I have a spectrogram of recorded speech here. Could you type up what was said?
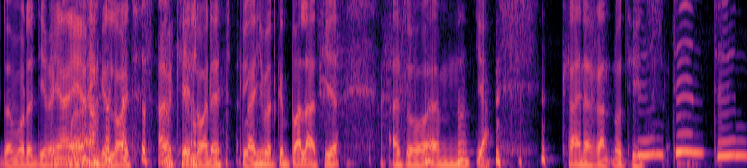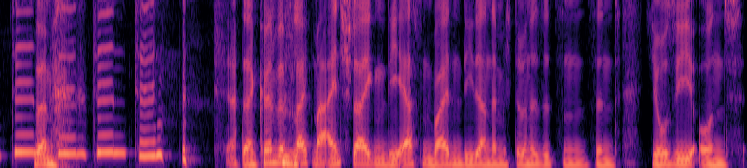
Da wurde direkt ja, mal ja. eingeläutet. Okay, Leute, gleich wird geballert hier. Also, ähm, ja, kleine Randnotiz. Din, din, din, Dann, dann können wir vielleicht mal einsteigen. Die ersten beiden, die da nämlich drin sitzen, sind Josi und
